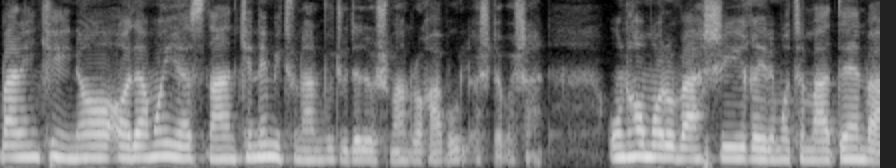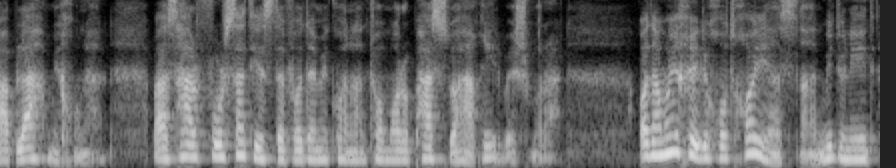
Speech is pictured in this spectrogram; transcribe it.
برای اینکه اینا آدمایی هستند که نمی‌تونن وجود دشمن رو قبول داشته باشن. اونها ما رو وحشی غیر متمدن و ابله می‌خونن و از هر فرصتی استفاده می‌کنن تا ما رو پست و حقیر بشمرن. آدمای خیلی خودخواهی هستن. می‌دونید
